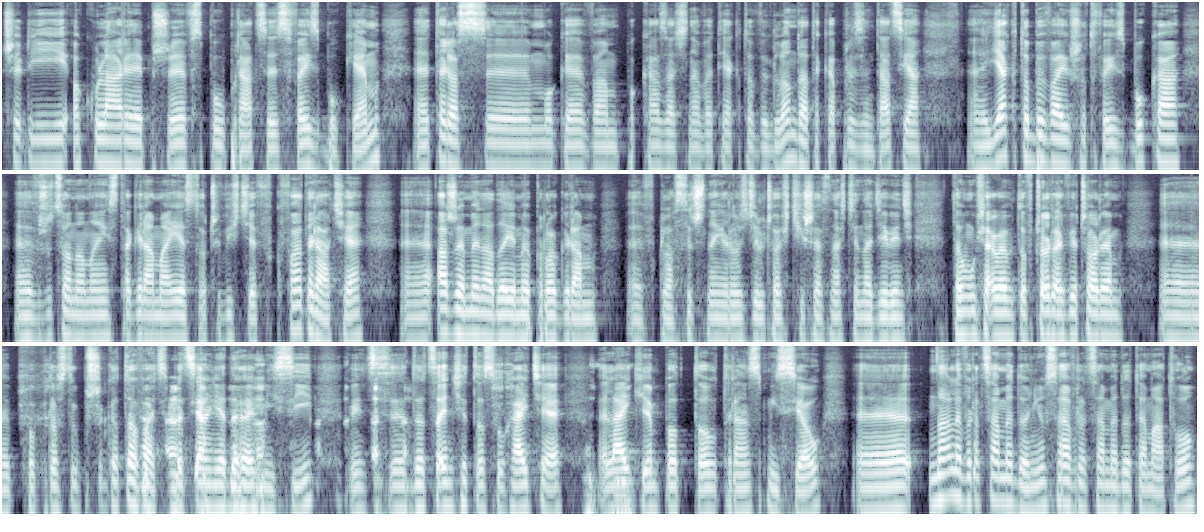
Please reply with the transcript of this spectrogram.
czyli okulary przy współpracy z Facebookiem. Teraz mogę wam pokazać nawet, jak to wygląda, taka prezentacja. Jak to bywa już od Facebooka, wrzucona na Instagrama jest oczywiście w kwadracie, a że my nadajemy program w klasycznej rozdzielczości 16 na 9, to musiałem to wczoraj wieczorem po prostu przygotować specjalnie do emisji, więc e, docencie to, słuchajcie, lajkiem pod tą transmisją. E, No ale wracamy do newsa, wracamy do tematu.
